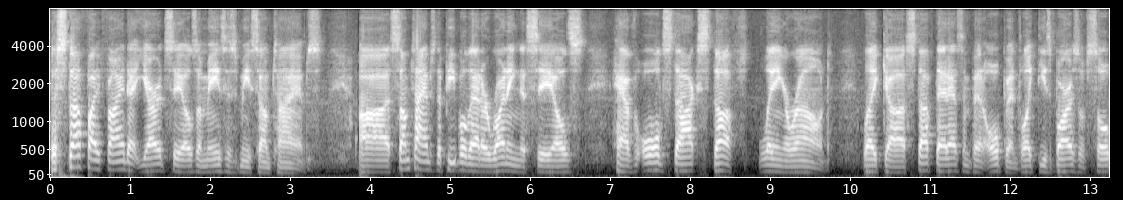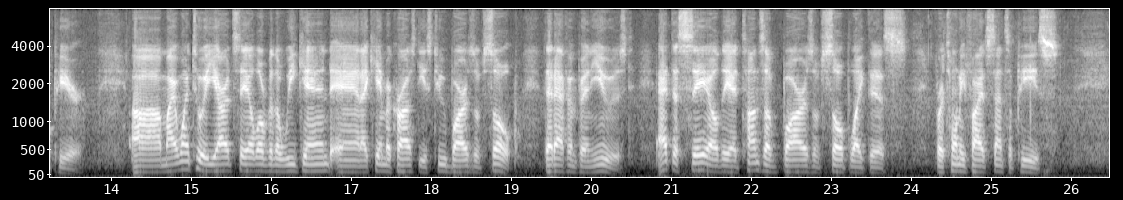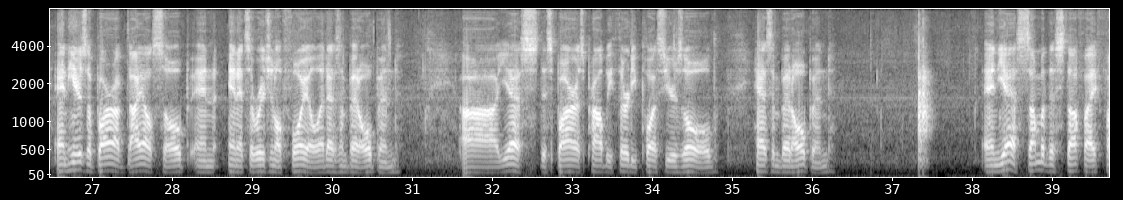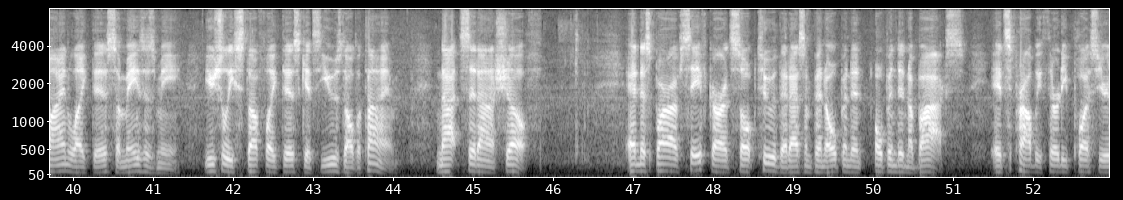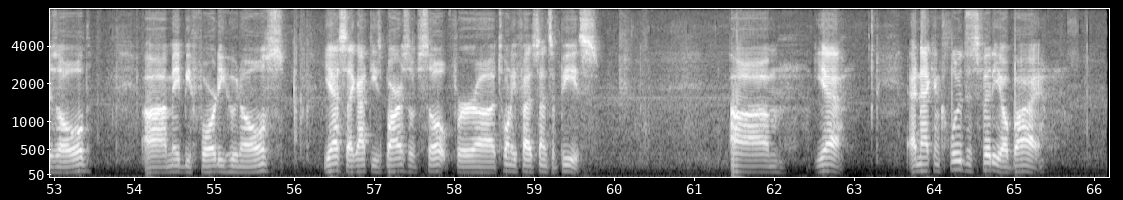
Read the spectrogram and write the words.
The stuff I find at yard sales amazes me sometimes. Uh, sometimes the people that are running the sales have old stock stuff laying around. Like uh, stuff that hasn't been opened, like these bars of soap here. Um, I went to a yard sale over the weekend and I came across these two bars of soap that haven't been used. At the sale they had tons of bars of soap like this for 25 cents a piece. And here's a bar of dial soap in, in its original foil. It hasn't been opened. Uh, yes, this bar is probably 30 plus years old. Hasn't been opened. And yes, some of the stuff I find like this amazes me. Usually stuff like this gets used all the time, not sit on a shelf. And this bar of Safeguard soap too that hasn't been opened in, opened in a box. It's probably 30 plus years old, uh, maybe 40, who knows. Yes, I got these bars of soap for uh, 25 cents a piece. Um, yeah. And that concludes this video. Bye.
